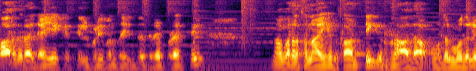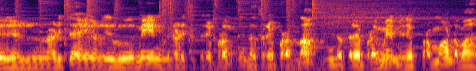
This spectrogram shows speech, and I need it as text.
பாரதிராஜா இயக்கத்தில் வெளிவந்த இந்த திரைப்படத்தில் நவரச நாயகன் கார்த்திக் ராதா முதல் முதலில் நடித்த இருவருமே இணைந்து நடித்த திரைப்படம் இந்த திரைப்படம் தான் இந்த திரைப்படமே மிக பிரம்மாண்டமாக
